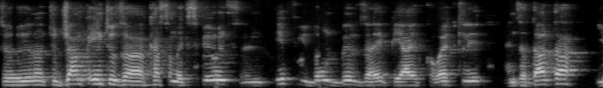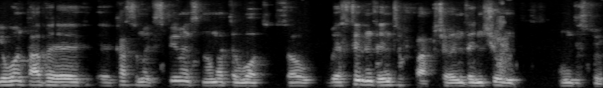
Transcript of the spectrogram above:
to you know to jump into the customer experience. And if you don't build the API correctly and the data, you won't have a, a customer experience no matter what. So we're still in the infrastructure in the insurance industry.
